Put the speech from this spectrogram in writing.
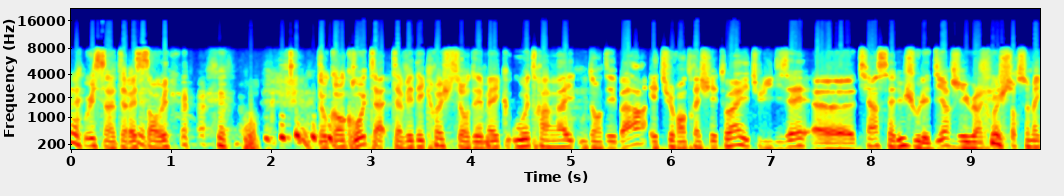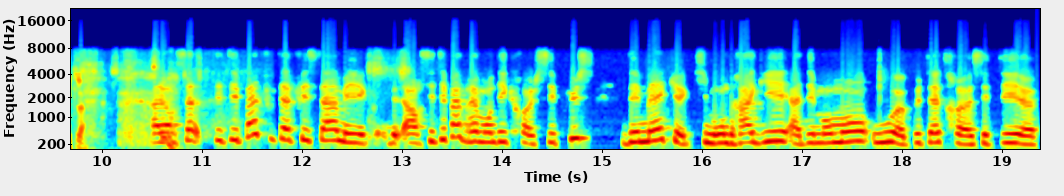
oui, c'est intéressant, oui. Donc, en gros, tu avais des crushs sur des mecs ou au travail ou dans des bars et tu rentrais chez toi et tu lui disais euh, Tiens, salut, je voulais te dire, j'ai eu un crush sur ce mec-là. Alors, c'était pas tout à fait ça, mais alors, c'était pas vraiment des crushs, c'est plus des mecs qui m'ont dragué à des moments où euh, peut-être euh, c'était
